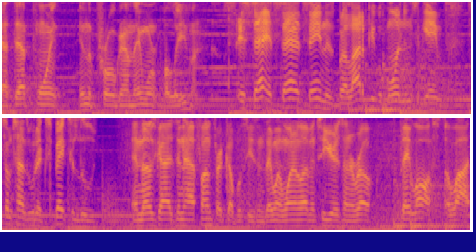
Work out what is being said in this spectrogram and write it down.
at that point in the program they weren't believing. It's sad, it's sad saying this, but a lot of people going into the game sometimes would expect to lose. And those guys didn't have fun for a couple seasons. They went 1-11 two years in a row. They lost a lot.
